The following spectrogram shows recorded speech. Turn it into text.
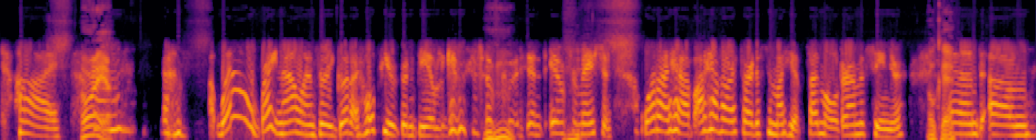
Hi. How are you? Well, right now I'm very good. I hope you're going to be able to give me some Mm-hmm. good in- information. What I have, I have arthritis in my hips. I'm older. I'm a senior. Okay. And um,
